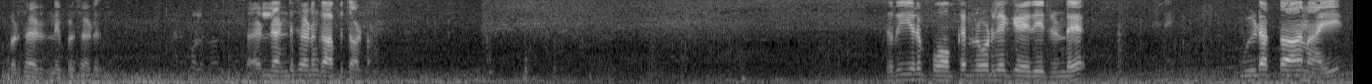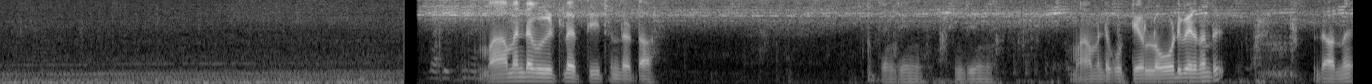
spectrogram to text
ഇപ്പഴ സൈഡ് ഉണ്ട് സൈഡ്. സൈഡിൽ രണ്ട് സൈഡും കാപ്പിത്തോട്ടം. ചെറിയൊരു പോക്കറ്റ് റോഡിലേക്ക് കയറിയിട്ടുണ്ട്. വീടെത്താനായി. മാമന്റെ വീട്ടിലെത്തിയിട്ടുണ്ട് കേട്ടോ. മാമന്റെ കുട്ടികളിൽ ഓടി വരുന്നുണ്ട്. ഇതാന്ന്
